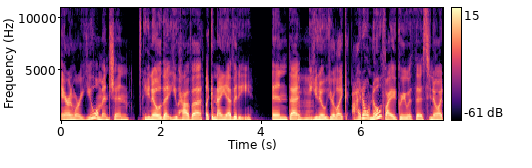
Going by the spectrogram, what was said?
Aaron, where you will mention, you know, that you have a like a naivety and that Mhm. you know you're like I don't know if I agree with this. You know, I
